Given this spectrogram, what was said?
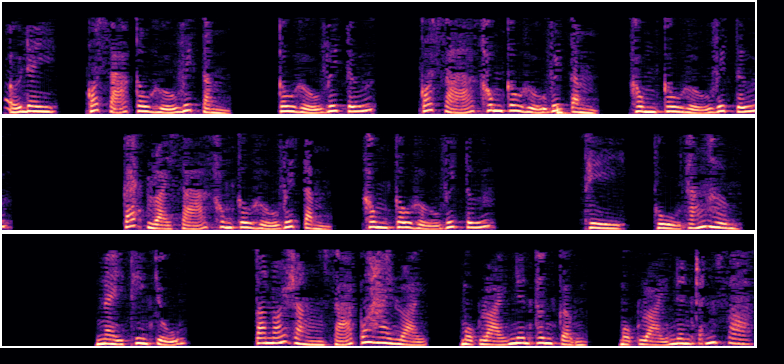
Ở đây, có xã câu hữu với tầm, câu hữu với tứ, có xã không câu hữu với tầm, không câu hữu với tứ. Các loại xã không câu hữu với tầm, không câu hữu với tứ, thì thù thắng hơn. Này thiên chủ, ta nói rằng xã có hai loại, một loại nên thân cận, một loại nên tránh xa,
